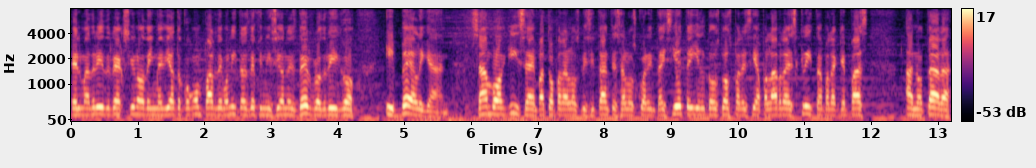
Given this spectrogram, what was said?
el Madrid reaccionó de inmediato con un par de bonitas definiciones de Rodrigo y Bellingham. Sambo Anguisa empató para los visitantes a los 47 y el 2-2 parecía palabra escrita para que Paz anotara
